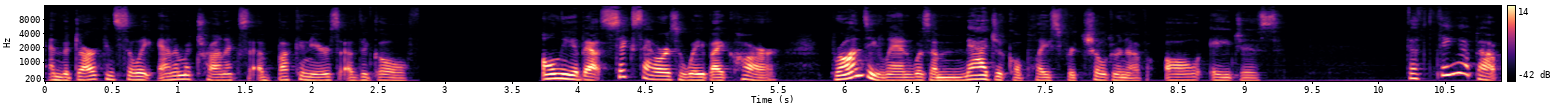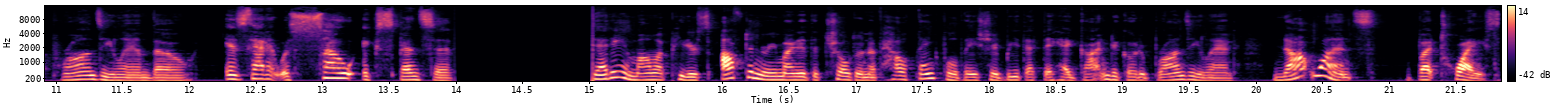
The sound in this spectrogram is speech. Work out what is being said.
and the dark and silly animatronics of Buccaneers of the Gulf. Only about six hours away by car, Bronzyland was a magical place for children of all ages. The thing about Bronzyland, though, is that it was so expensive. Daddy and Mama Peters often reminded the children of how thankful they should be that they had gotten to go to Bronzyland not once, but twice.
